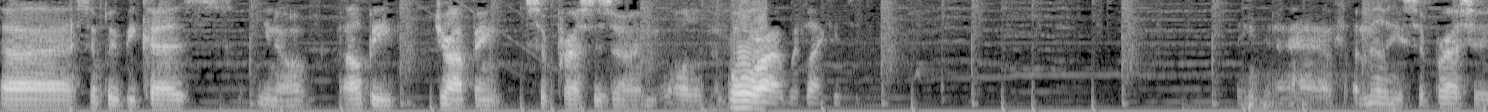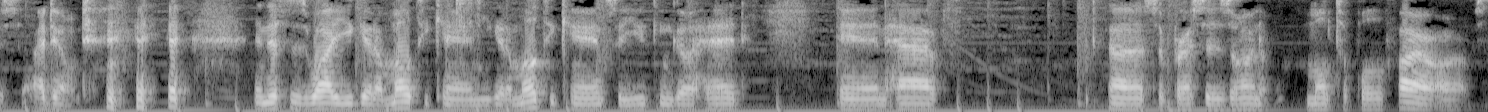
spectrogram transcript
uh, simply because you know I'll be dropping suppressors on all of them, or I would like it to I have a million suppressors. I don't. and this is why you get a multi-can. You get a multi-can so you can go ahead and have uh, suppressors on multiple firearms.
